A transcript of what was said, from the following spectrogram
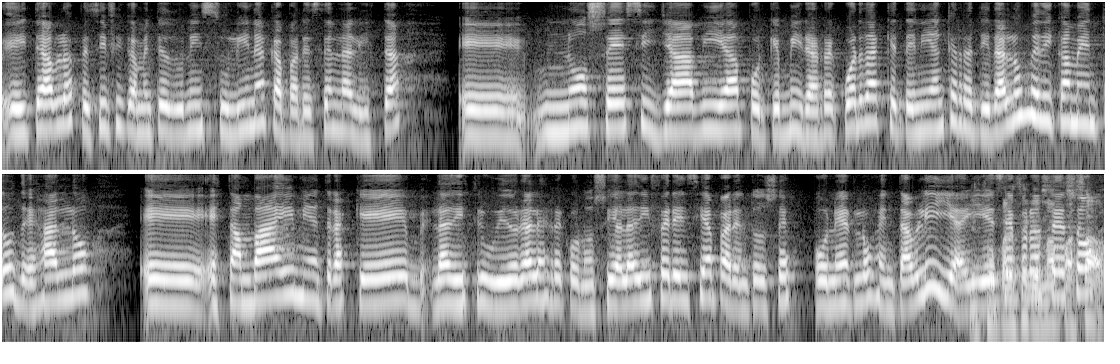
Y te hablo específicamente de una insulina que aparece en la lista. Eh, no sé si ya había, porque mira, recuerda que tenían que retirar los medicamentos, dejarlos eh, stand-by mientras que la distribuidora les reconocía la diferencia para entonces ponerlos en tablilla. y ese proceso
